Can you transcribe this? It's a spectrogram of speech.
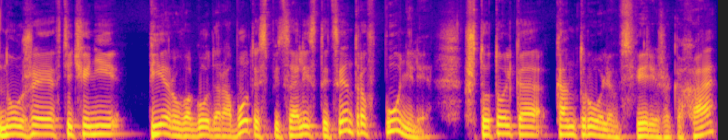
Но уже в течение первого года работы специалисты центров поняли, что только контролем в сфере ЖКХ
